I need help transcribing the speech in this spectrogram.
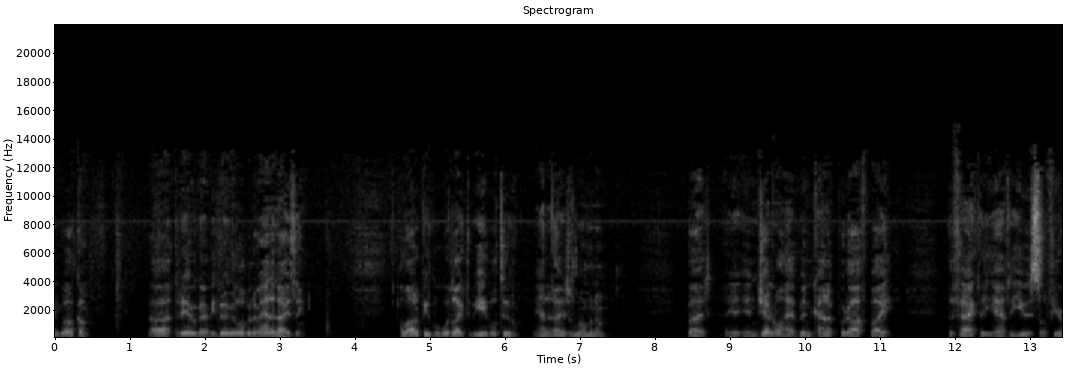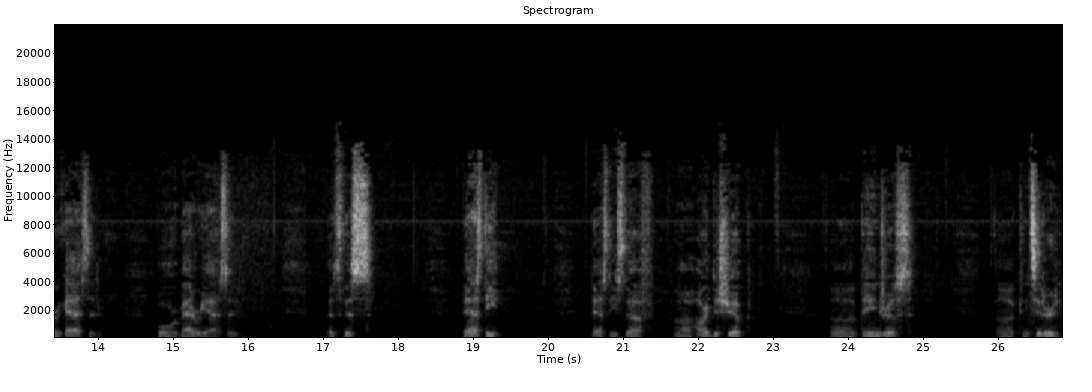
welcome. Uh, today we're going to be doing a little bit of anodizing. A lot of people would like to be able to anodize aluminum, but in general have been kind of put off by the fact that you have to use sulfuric acid or battery acid. That's this nasty, nasty stuff. Uh, hard to ship, uh, dangerous, uh, considered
